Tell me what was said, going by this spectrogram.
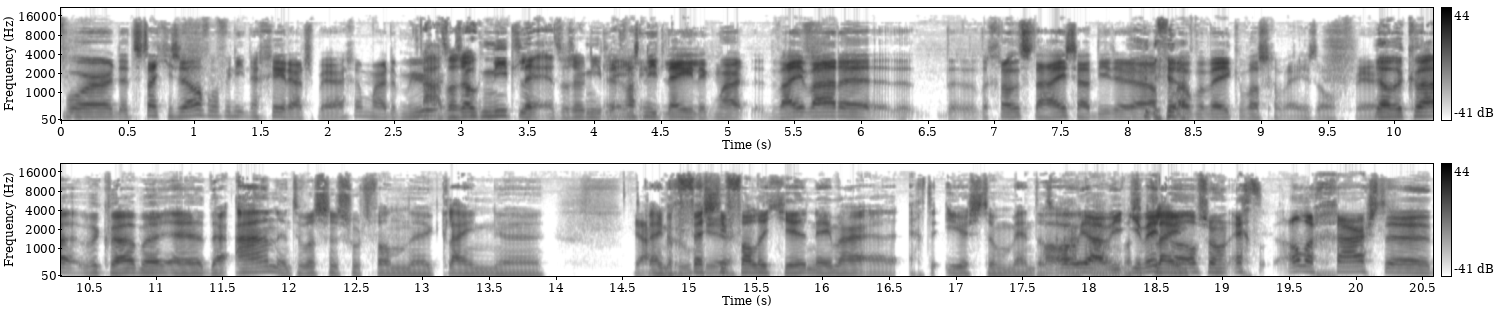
voor het stadje zelf hoef je niet naar Gerardsbergen. Maar de muur... Ja, het was ook niet, le het was ook niet het lelijk. was niet lelijk, maar wij waren de, de, grootste heisa die er de afgelopen weken was geweest ongeveer. Ja, we, kwa we kwamen eh, daar aan en toen was een soort van eh, klein, eh Ja, klein festivalletje. Nee, maar echt het eerste moment dat we Oh ja, je weet klein- wel, op zo'n echt allergaarste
